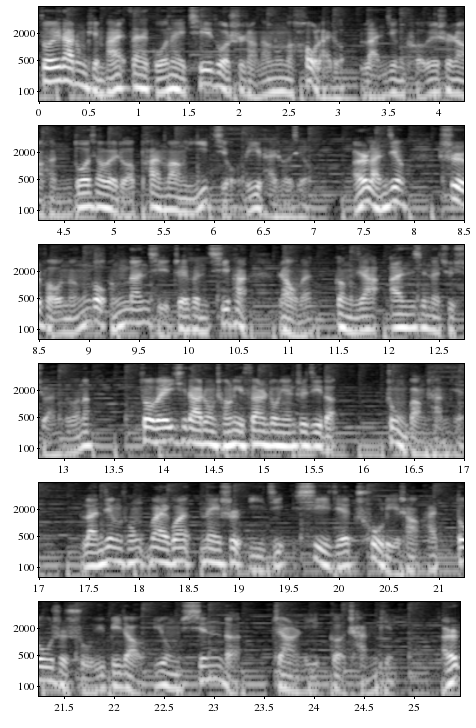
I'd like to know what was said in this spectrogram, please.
作为大众品牌在国内七座市场当中的后来者，揽境可谓是让很多消费者盼望已久的一台车型。而揽境是否能够承担起这份期盼，让我们更加安心的去选择呢？作为一汽大众成立三十周年之际的重磅产品，揽境从外观、内饰以及细节处理上，还都是属于比较用心的这样的一个产品。而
